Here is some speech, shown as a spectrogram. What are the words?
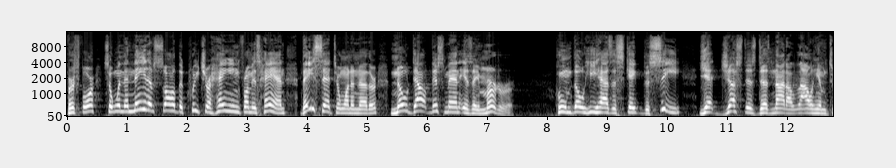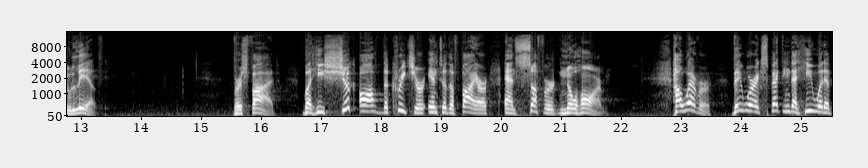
Verse 4 So when the natives saw the creature hanging from his hand, they said to one another, No doubt this man is a murderer, whom though he has escaped the sea, yet justice does not allow him to live. Verse 5 But he shook off the creature into the fire and suffered no harm. However, they were expecting that he would have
